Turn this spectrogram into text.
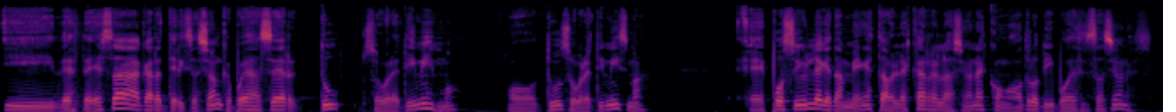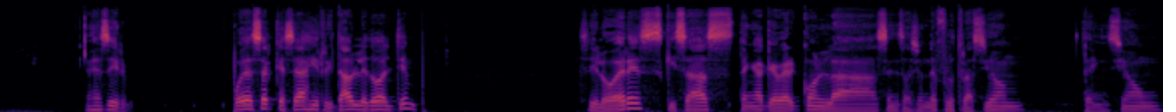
Y desde esa caracterización que puedes hacer tú sobre ti mismo o tú sobre ti misma, es posible que también establezcas relaciones con otro tipo de sensaciones. Es decir, puede ser que seas irritable todo el tiempo. Si lo eres, quizás tenga que ver con la sensación de frustración, tensión,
